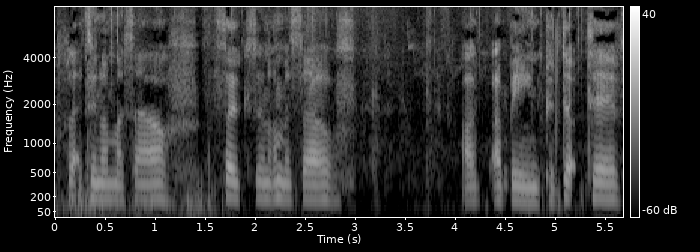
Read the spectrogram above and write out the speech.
reflecting on myself, focusing on myself. I've, I've been productive.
